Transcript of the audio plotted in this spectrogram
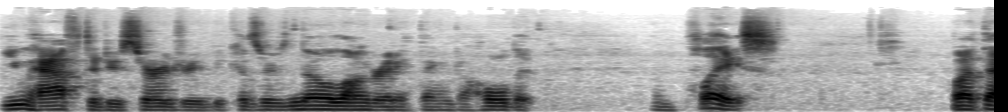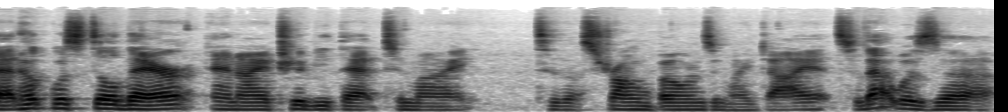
you have to do surgery because there's no longer anything to hold it in place. But that hook was still there. And I attribute that to my to the strong bones in my diet. So that was a,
